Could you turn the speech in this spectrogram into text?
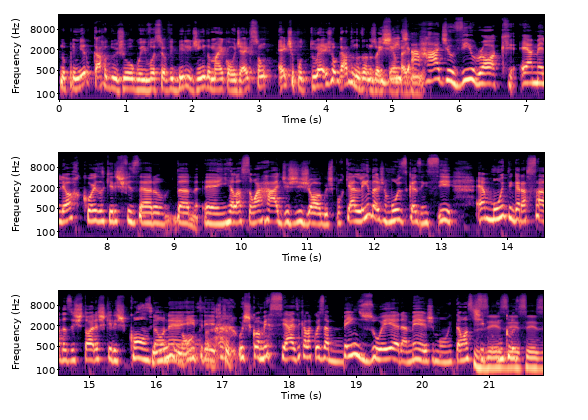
no primeiro carro do jogo e você ouvir Billy Jean do Michael Jackson, é tipo, tipo, tu é jogado nos anos 80. Gente, a rádio V-Rock é a melhor coisa que eles fizeram da, é, em relação a rádios de jogos, porque além das músicas em si, é muito engraçada as histórias que eles contam, Sim, né? Nossa. Entre os comerciais, aquela coisa bem zoeira mesmo. Então, assim, inclusive.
